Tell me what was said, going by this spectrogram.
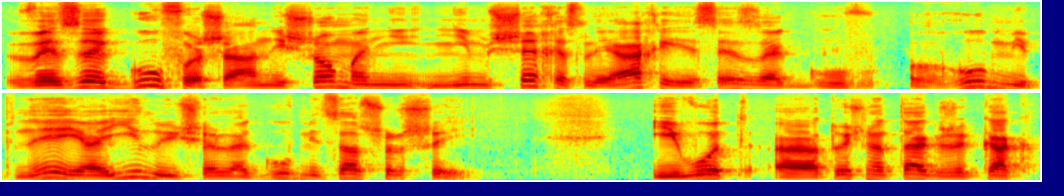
Везе гуфа шанишома нимшехес лиахи и сеза гув губ мипне аилу и шала гув мицат шуршей. И вот а, точно так же, как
